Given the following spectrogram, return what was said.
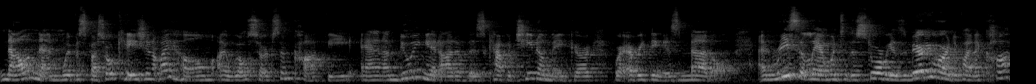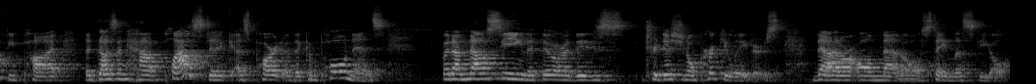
now and then, have a special occasion at my home, I will serve some coffee, and I'm doing it out of this cappuccino maker where everything is metal. And recently I went to the store because it's very hard to find a coffee pot that doesn't have plastic as part of the components. But I'm now seeing that there are these traditional percolators that are all metal, stainless steel.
